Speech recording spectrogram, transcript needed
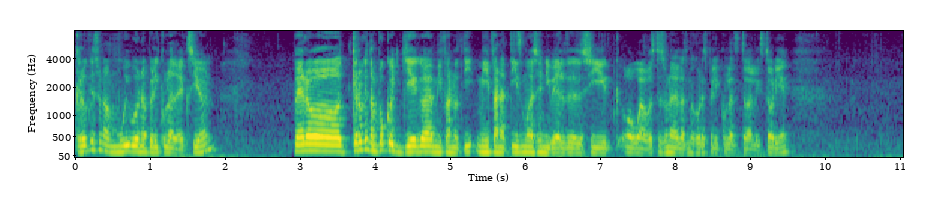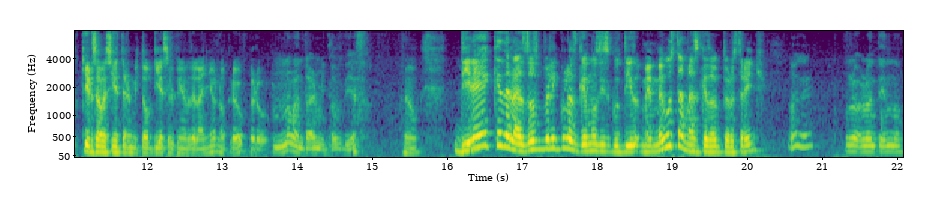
Creo que es una muy buena película de acción. Pero creo que tampoco llega mi, fanati- mi fanatismo a ese nivel de decir, oh wow, esta es una de las mejores películas de toda la historia. Quién sabe si entra en mi top 10 al final del año, no creo, pero No va a entrar en mi top 10. no. Diré que de las dos películas que hemos discutido, me, me gusta más que Doctor Strange. Ok, lo, lo entiendo.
